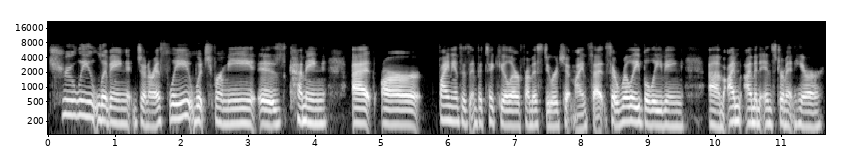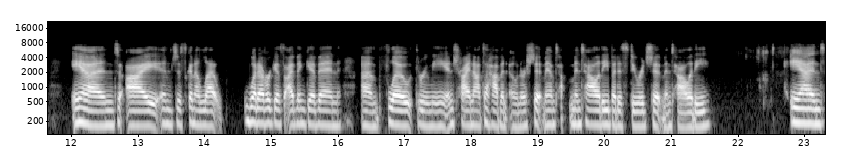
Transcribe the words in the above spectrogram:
truly living generously, which for me is coming at our finances in particular from a stewardship mindset. So really believing um, I'm I'm an instrument here, and I am just going to let whatever gifts I've been given um, flow through me, and try not to have an ownership mentality, but a stewardship mentality. And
